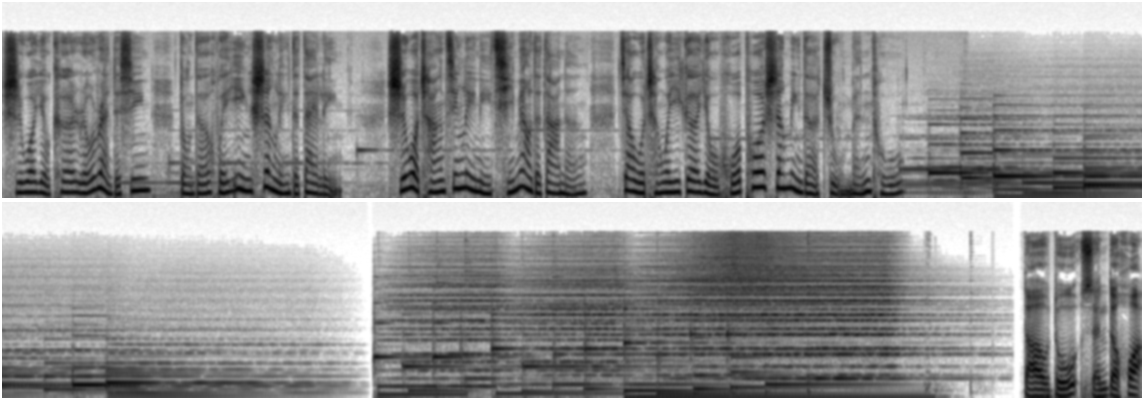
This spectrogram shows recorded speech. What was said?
使我有颗柔软的心，懂得回应圣灵的带领，使我常经历你奇妙的大能，叫我成为一个有活泼生命的主门徒。导读神的话，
